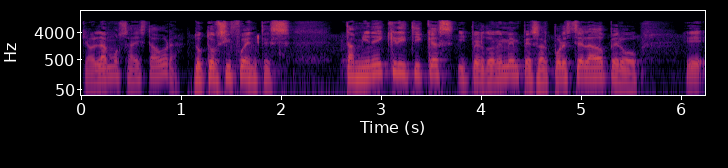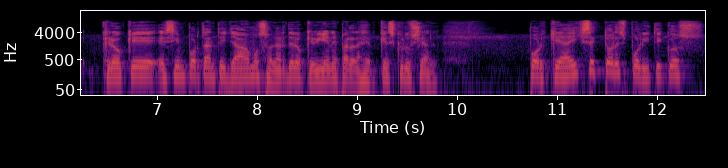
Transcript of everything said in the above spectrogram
que hablamos a esta hora. Doctor Cifuentes, también hay críticas, y perdónenme empezar por este lado, pero eh, creo que es importante y ya vamos a hablar de lo que viene para la JEP, que es crucial. Porque hay sectores políticos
